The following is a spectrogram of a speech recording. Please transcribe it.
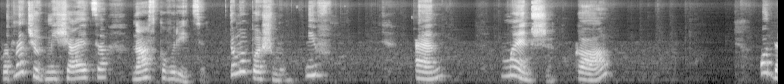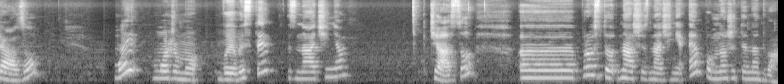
котлет, що вміщається на сковорідці. Тому пишемо if n менше k, одразу ми можемо вивести значення часу. Е, Просто наше значення m помножити на 2.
